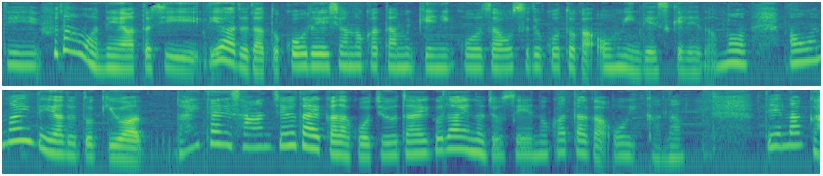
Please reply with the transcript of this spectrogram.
で普段はね私リアルだと高齢者の方向けに講座をすることが多いんですけれども、まあ、オンラインでやるときはだいたい30代から50代ぐらいの女性の方が多いかな。でなんか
